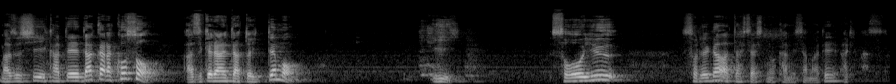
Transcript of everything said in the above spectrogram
貧しい家庭だからこそ預けられたと言ってもいい。そういうそれが私たちの神様であります。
